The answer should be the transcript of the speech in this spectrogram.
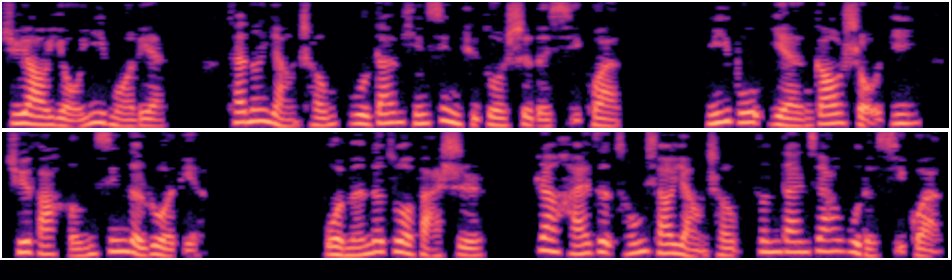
需要有意磨练。才能养成不单凭兴趣做事的习惯，弥补眼高手低、缺乏恒心的弱点。我们的做法是让孩子从小养成分担家务的习惯，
